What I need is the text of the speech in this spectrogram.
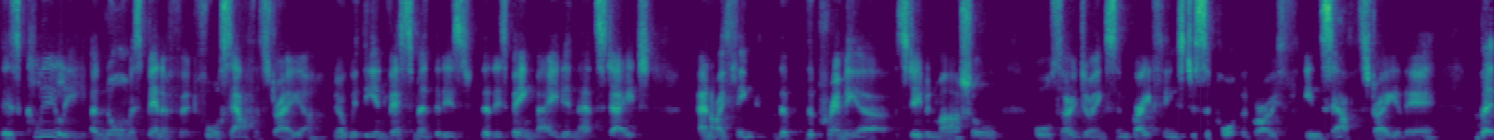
there's clearly enormous benefit for South Australia, you know, with the investment that is that is being made in that state, and I think the the premier Steven Marshall also doing some great things to support the growth in South Australia there. But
